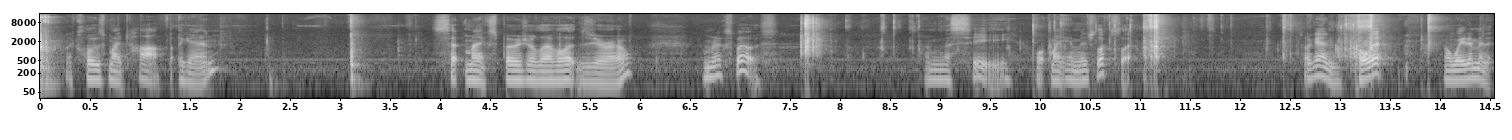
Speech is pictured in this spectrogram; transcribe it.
I close my top again set my exposure level at zero. I'm to expose. I'm to see what my image looks like. So again, pull it and wait a minute.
